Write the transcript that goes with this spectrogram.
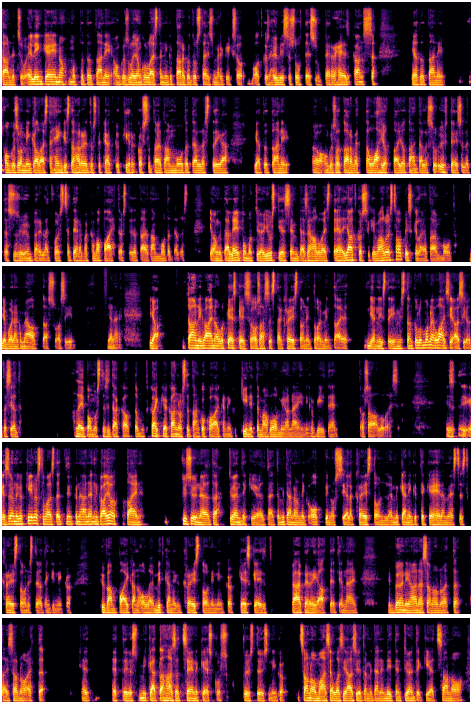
tämä on nyt sun elinkeino, mutta tota, niin onko sulla jonkunlaista niin tarkoitusta esimerkiksi, oletko se hyvissä suhteissa sun perheen kanssa, ja tota, niin, onko sulla minkälaista henkistä harjoitusta, käytkö kirkossa tai jotain muuta tällaista, ja, ja tota, niin, onko sulla tarvetta lahjoittaa jotain tälle sun yhteisölle tässä sun ympärillä, että voisit sä tehdä vaikka vapaaehtoistyötä tai jotain muuta tällaista. Ja onko tämä leipomotyö justiinsa se, mitä sä haluaisit tehdä jatkossakin, vai haluaisit opiskella jotain muuta, ja voidaanko me auttaa sua siinä ja näin. Ja tämä on niin aina ollut keskeisessä osassa sitä Greystonein toimintaa, ja, niistä ihmistä on tullut monenlaisia asioita sieltä leipomosta sitä kautta, mutta kaikkia kannustetaan koko aika niin kiinnittämään huomioon näihin niin viiteen osa-alueeseen. Ja se on niin kiinnostavaa, että niin nämä niin ajoittain kysy näiltä työntekijöiltä, että mitä ne on niin oppinut siellä Greystoneille ja mikä niin tekee heidän mielestään Greystoneista jotenkin niin hyvän paikan olleen, mitkä niin Greystonein niin keskeiset pääperiaatteet ja näin. Niin Bernie aina sanonut, että, tai sanoo, että, että, että jos mikä tahansa sen keskus pystyisi niin sanomaan sellaisia asioita, mitä ne niiden työntekijät sanoo,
